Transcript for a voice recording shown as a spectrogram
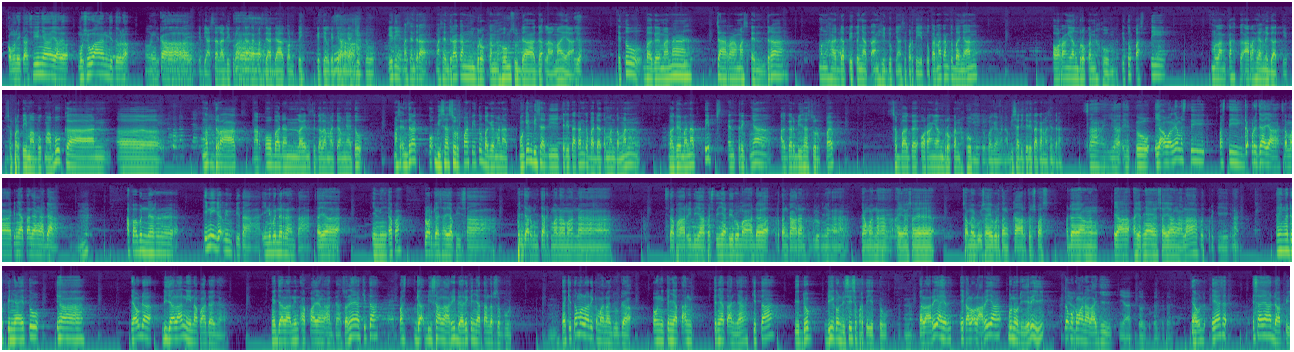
komunikasinya ya musuhan gitulah Oh gitu. tengkar Ya, biasalah di keluarga kan pasti ada konflik kecil-kecilan kayak gitu. Gini Mas Hendra, Mas Hendra kan broken home sudah agak lama ya. Iya. Itu bagaimana cara Mas Hendra menghadapi kenyataan hidup yang seperti itu? Karena kan kebanyakan orang yang broken home itu pasti melangkah ke arah yang negatif, seperti mabuk-mabukan, eh, ngedrak, narkoba dan lain segala macamnya itu. Mas Endra kok bisa survive itu bagaimana? Mungkin bisa diceritakan kepada teman-teman bagaimana tips and triknya agar bisa survive sebagai orang yang broken home itu bagaimana? Bisa diceritakan Mas Endra? Saya itu ya awalnya mesti pasti gak percaya sama kenyataan yang ada. Apa bener ini gak mimpi ta? Ini beneran ta? Saya ini apa? Keluarga saya bisa pencar-pencar ke mana-mana. Setiap hari dia pastinya di rumah ada pertengkaran sebelumnya. Yang mana ayah saya sama ibu saya bertengkar terus pas ada yang ya akhirnya saya ngalah buat pergi. Nah, saya ngadepinnya itu ya ya udah dijalanin apa adanya ngejalanin apa yang ada soalnya ya kita pas nggak bisa lari dari kenyataan tersebut ya kita mau lari ke mana juga oh ini kenyataan kenyataannya kita hidup di kondisi seperti itu. Ya lari akhirnya ya kalau lari ya bunuh diri nggak mau ke mana lagi. Iya betul betul betul. ya ya sa- saya hadapi.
